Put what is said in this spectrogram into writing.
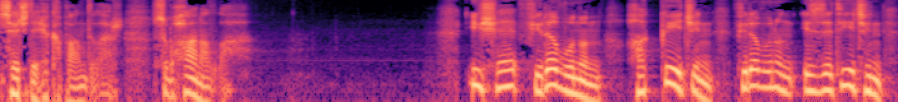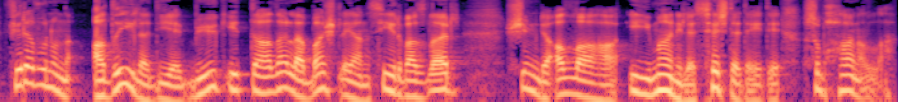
secdeye kapandılar. Subhanallah. İşe Firavun'un hakkı için, Firavun'un izzeti için, Firavun'un adıyla diye büyük iddialarla başlayan sihirbazlar şimdi Allah'a iman ile secdedeydi. Subhanallah.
